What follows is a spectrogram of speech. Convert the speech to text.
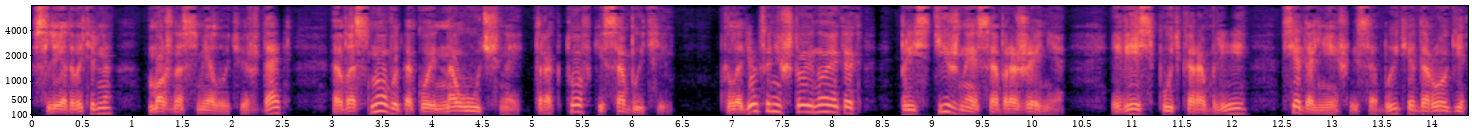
Следовательно, можно смело утверждать, в основу такой научной трактовки событий кладется не что иное, как престижное соображение. Весь путь кораблей, все дальнейшие события дороги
